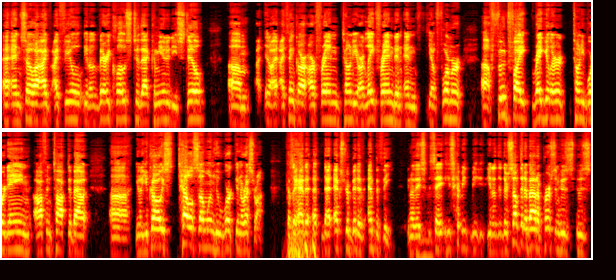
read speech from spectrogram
and so I I feel you know very close to that community still. Um, you know, I, I think our our friend Tony, our late friend and and you know former uh, food fight regular Tony Bourdain, often talked about. Uh, you know, you could always tell someone who worked in a restaurant because they had a, a- that extra bit of empathy. You know, they say he said, you know, there's something about a person who's who's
